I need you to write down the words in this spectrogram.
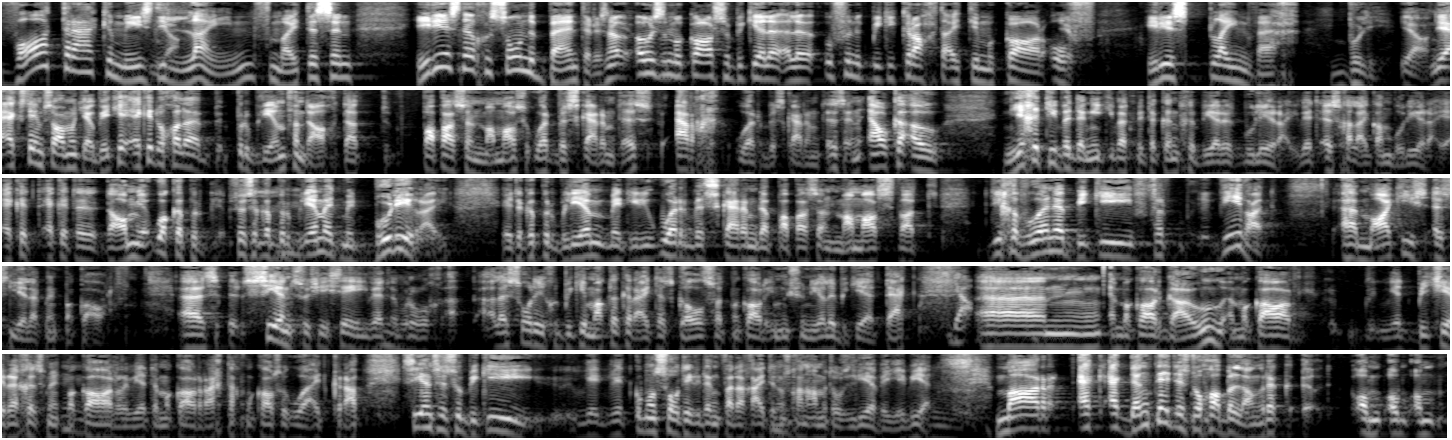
waar trek 'n mens die ja. lyn vir my tussen hierdie is nou gesonde banter. Dis nou ja. ouens en mekaar so bietjie hulle hulle oefen 'n bietjie kragte uit teen mekaar of ja. hierdie is plain weg boelie. Ja, nee, ek stem saam met jou. Weet jy, ek het nog al 'n probleem vandag dat pappas en mammas oorbeskermd is, erg oorbeskermd is en elke ou negatiewe dingetjie wat met 'n kind gebeur is boelery. Jy weet, is gelyk aan boelery. Ek het ek het 'n- daarmee ook 'n probleem. Soos ek 'n probleem het met boelery, het ek 'n probleem met hierdie oorbeskermde pappas en mammas wat die gewone bietjie weet jy wat? Uh maatjies is lelik met mekaar. Uh seuns soos jy sê, jy weet, ek bedoel, uh, hulle sorry goed bietjie makliker uit as girls wat mekaar emosionele bietjie attack. Ja. Ehm um, en mekaar gou en mekaar weet bietjie rig is met mekaar, mm. weet en mekaar regtig mekaar se oë uitkrap. Seuns is so bietjie weet weet kom ons sort hierdie ding vandag uit en ons gaan aan met ons lewe, jy weet. Mm. Maar ek ek dink net dis nogal belangrik uh, om om om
